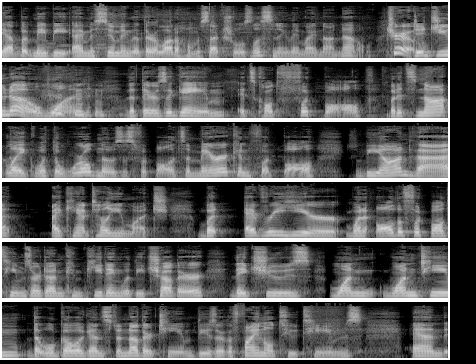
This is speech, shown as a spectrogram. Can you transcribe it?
Yeah, but maybe I'm assuming that there are a lot of homosexuals listening. They might not know. True. Did you know, one, that there's a game, it's called football, but it's not like what the world knows as football. It's American football. Beyond that, I can't tell you much, but every year when all the football teams are done competing with each other, they choose one one team that will go against another team. These are the final two teams. And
